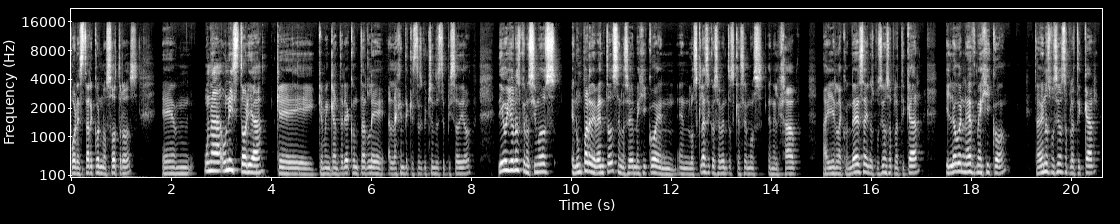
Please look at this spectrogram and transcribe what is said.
por estar con nosotros. Eh, una, una historia que, que me encantaría contarle a la gente que está escuchando este episodio. Diego y yo nos conocimos en un par de eventos en la Ciudad de México, en, en los clásicos eventos que hacemos en el Hub, ahí en la Condesa, y nos pusimos a platicar. Y luego en Ed México, también nos pusimos a platicar.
